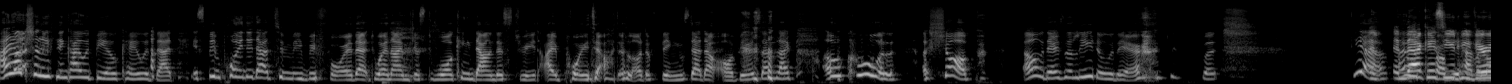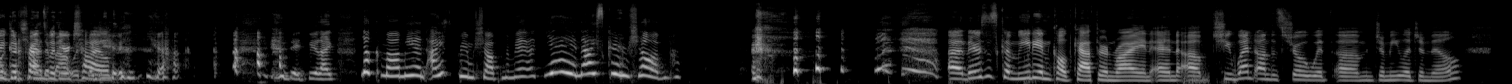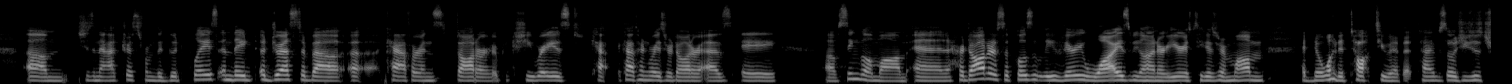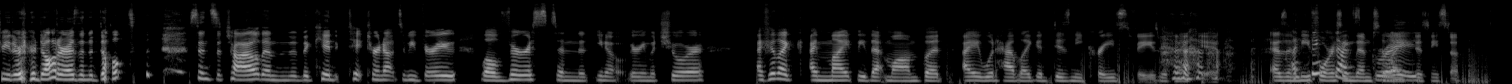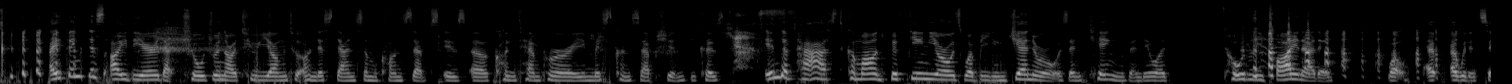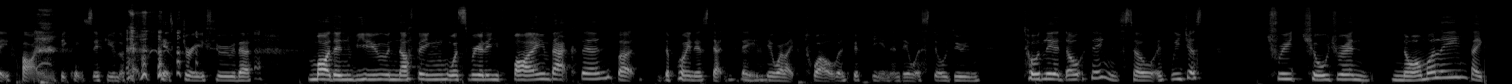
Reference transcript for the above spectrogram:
I actually think I would be okay with that. It's been pointed out to me before that when I'm just walking down the street, I point out a lot of things that are obvious. I'm like, oh, cool, a shop. Oh, there's a Lidl there. but yeah. in I that case, you'd be very good friends with your about child. yeah. They'd be like, look, mommy, an ice cream shop. And be like, yay, an ice cream shop. uh, there's this comedian called Katherine Ryan, and uh, she went on this show with um, Jameela Jamil. Um, she's an actress from The Good Place, and they addressed about uh, Katherine's daughter because she raised Ca- Katherine raised her daughter as a uh, single mom, and her daughter is supposedly very wise beyond her years because her mom had no one to talk to at that time, so she just treated her daughter as an adult since a child, and the, the kid t- turned out to be very well versed and you know very mature. I feel like I might be that mom, but I would have like a Disney craze phase with my kid, as in me forcing them to great. like Disney stuff. I think this idea that children are too young to understand some concepts is a contemporary misconception because in the past, come on, 15 year olds were being generals and kings and they were totally fine at it. Well, I, I wouldn't say fine because if you look at history through the modern view, nothing was really fine back then. But the point is that they, Mhm. they were like 12 and 15 and they were still doing totally adult things. So if we just treat children normally, like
